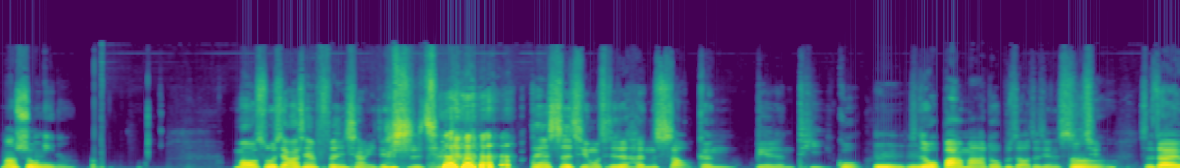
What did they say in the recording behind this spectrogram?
猫叔你呢？猫叔想要先分享一件事情，这件事情我其实很少跟别人提过，嗯，甚至我爸妈都不知道这件事情。嗯、是在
